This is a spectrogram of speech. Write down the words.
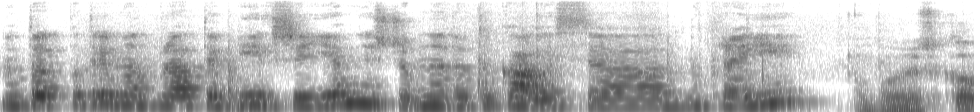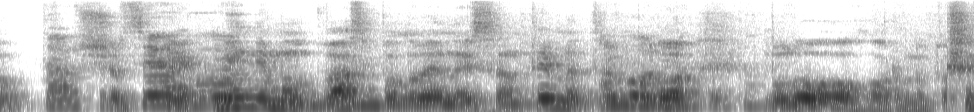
Ну так потрібно брати більше ємність, щоб не дотикалися на краї. Обов'язково. Так, Щоб це як було мінімум 2,5 см було, огорнути. так. було огорнуто. Що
